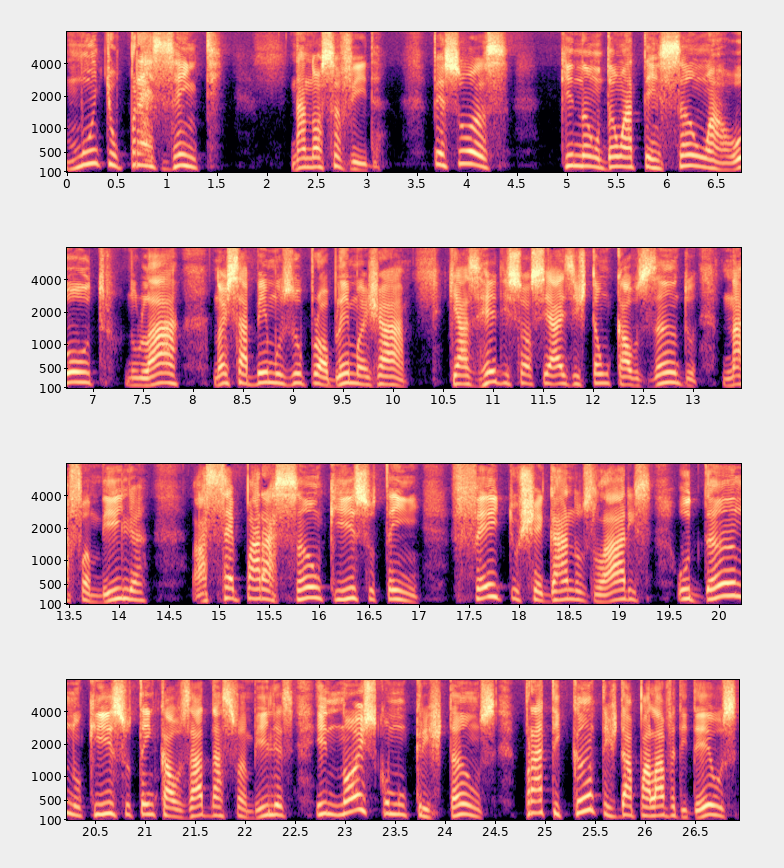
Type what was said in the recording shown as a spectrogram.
muito presente na nossa vida. Pessoas que não dão atenção a outro no lar, nós sabemos o problema já que as redes sociais estão causando na família, a separação que isso tem feito chegar nos lares, o dano que isso tem causado nas famílias, e nós, como cristãos, praticantes da palavra de Deus,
